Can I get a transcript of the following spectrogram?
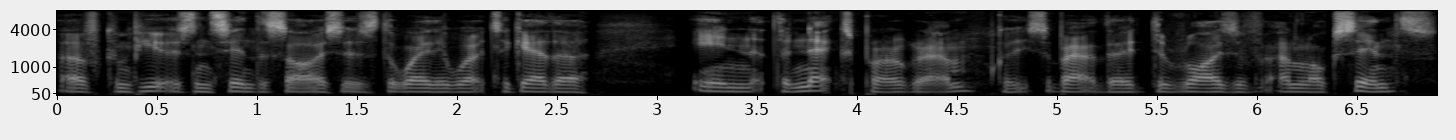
of computers and synthesizers, the way they work together in the next program, because it's about the, the rise of analog synths.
